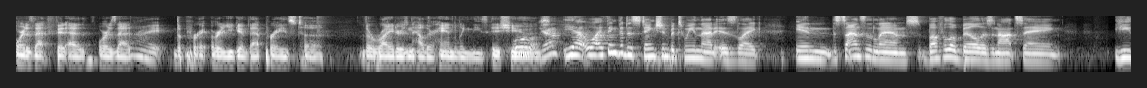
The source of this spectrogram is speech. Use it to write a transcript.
or does that fit as or is that Right. the pra- or do you give that praise to the writers and how they're handling these issues Well, Yeah. Yeah, well, I think the distinction between that is like in the Silence of the Lambs, Buffalo Bill is not saying he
